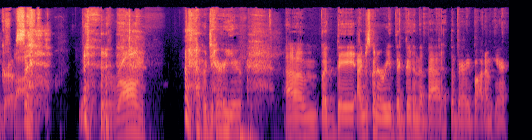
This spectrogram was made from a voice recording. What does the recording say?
gross. You're wrong. How dare you? Um, but they, I'm just going to read the good and the bad at the very bottom here.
